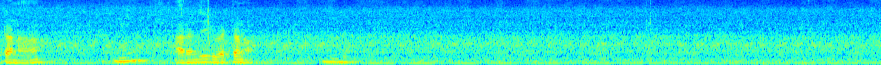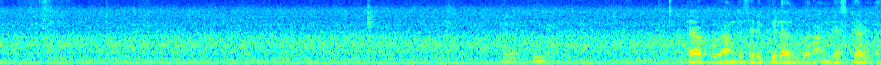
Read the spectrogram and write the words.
வெட்டணும். அரைஞ்சிக்கு வெட்டணும். டேப்பு அந்த சைடு கீழே இருக்கு பாரு அங்கே ஸ்கேல்ட்டை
